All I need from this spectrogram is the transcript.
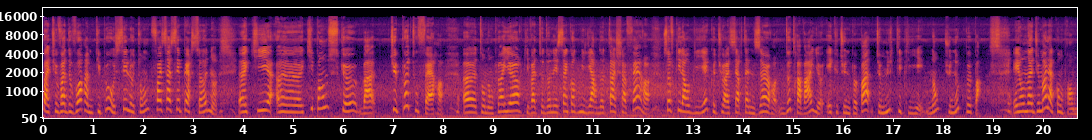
bah, tu vas devoir un petit peu hausser le ton face à ces personnes euh, qui, euh, qui pensent que bah, tu peux tout faire. Euh, ton employeur qui va te donner 50 milliards de tâches à faire, sauf qu'il a oublié que tu as certaines heures de travail et que tu ne peux pas te multiplier. Non, tu ne peux pas. Et on a du mal à comprendre.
